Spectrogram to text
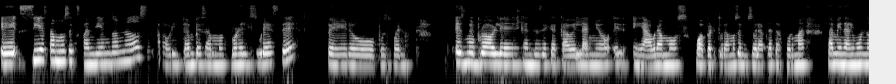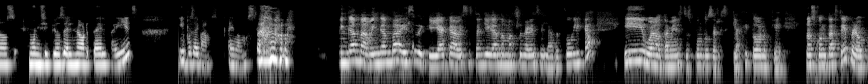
eh, sí estamos expandiéndonos, ahorita empezamos por el sureste, pero pues bueno, es muy probable que antes de que acabe el año eh, eh, abramos o aperturamos el uso de la plataforma también algunos municipios del norte del país. Y pues ahí vamos, ahí vamos. Me encanta, me encanta eso de que ya cada vez están llegando más lugares de la República. Y bueno, también estos puntos de reciclaje y todo lo que nos contaste, pero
